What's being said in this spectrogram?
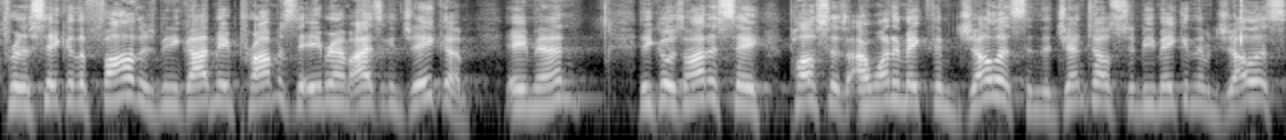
for the sake of the fathers, meaning God made promise to Abraham, Isaac, and Jacob. Amen. He goes on to say, Paul says, I want to make them jealous, and the Gentiles should be making them jealous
